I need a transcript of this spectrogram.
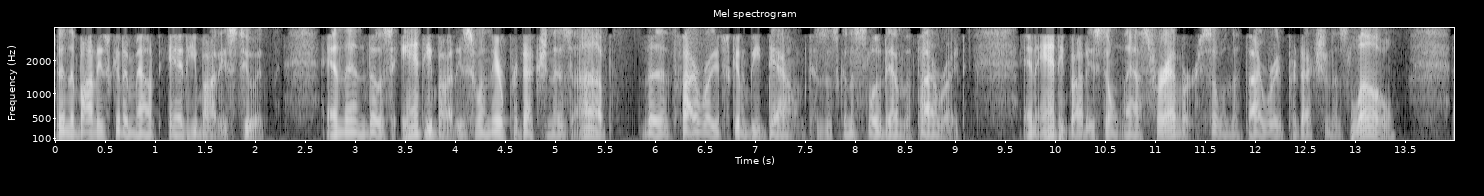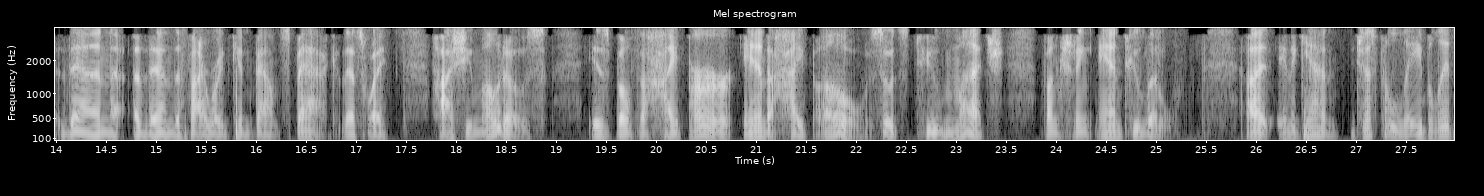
then the body's going to mount antibodies to it. And then those antibodies, when their production is up, the thyroid's going to be down because it's going to slow down the thyroid. And antibodies don't last forever. So when the thyroid production is low, then then the thyroid can bounce back. That's why Hashimoto's is both a hyper and a hypo. So it's too much functioning and too little. Uh, and again, just to label it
